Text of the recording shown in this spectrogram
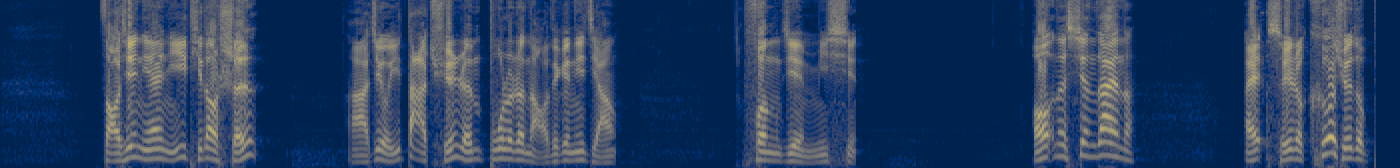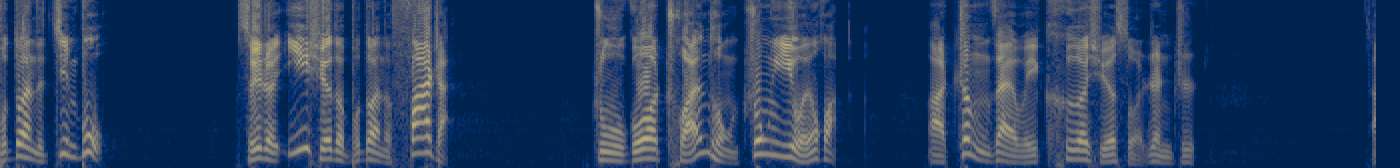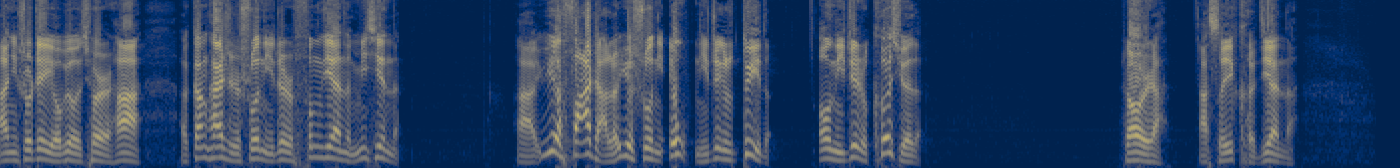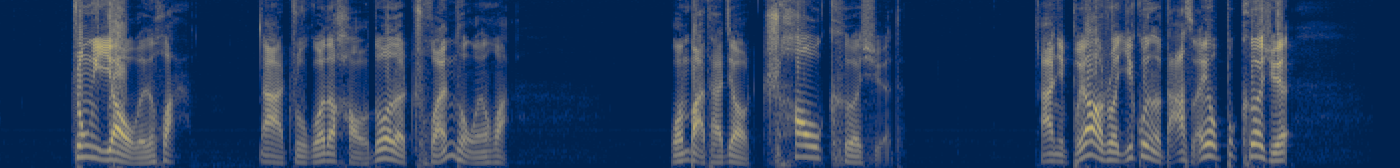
早些年你一提到神，啊，就有一大群人拨拉着脑袋跟你讲封建迷信。哦，那现在呢？哎，随着科学的不断的进步，随着医学的不断的发展。祖国传统中医文化，啊，正在为科学所认知。啊，你说这有不有趣儿哈？啊，刚开始说你这是封建的迷信的，啊，越发展了越说你，哎呦，你这个是对的，哦，你这是科学的，是不是啊？啊，所以可见呢，中医药文化，啊，祖国的好多的传统文化。我们把它叫超科学的，啊，你不要说一棍子打死，哎呦不科学，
